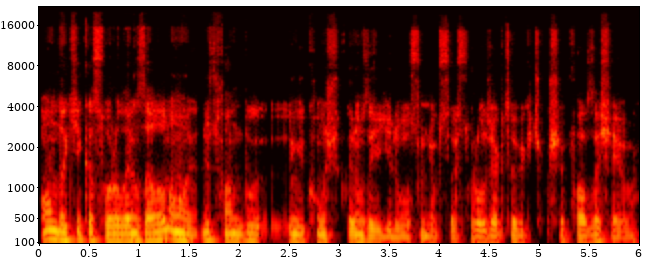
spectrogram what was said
10 dakika sorularınızı alalım ama lütfen bu bugünkü konuştuklarımızla ilgili olsun. Yoksa sorulacak tabii ki çok şey, fazla şey var.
